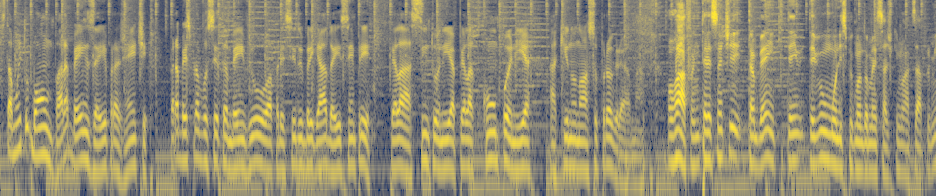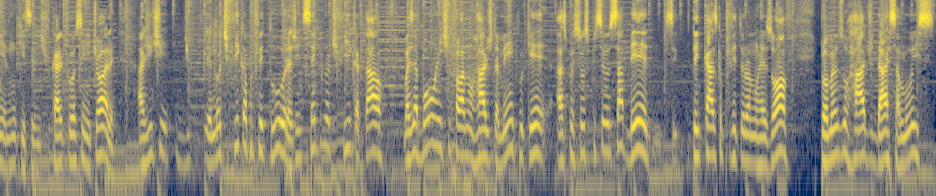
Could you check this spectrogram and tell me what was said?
está muito bom. Parabéns aí pra gente. Parabéns para você também, viu, Aparecido? E obrigado aí sempre pela sintonia, pela companhia aqui no nosso programa. Ô Rafa, interessante também que tem, teve um município que mandou mensagem aqui no WhatsApp para mim, ele não quis se identificar, ele falou o seguinte, olha, a gente notifica a prefeitura, a gente sempre notifica tal, mas é bom a gente falar no rádio também, porque as pessoas precisam saber, se tem casos que a prefeitura não resolve, pelo menos o rádio dá essa luz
